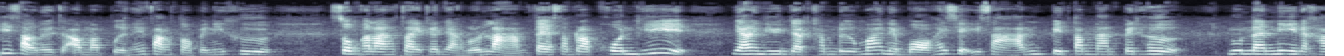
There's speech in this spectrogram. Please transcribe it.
ที่สาวเนยจะเอามาเปิดให้ฟังต่อไปนี้คือ ส่งกำลังใจกันอย่างล้นหลาม แต่สำหรับคนที่ยังยืนหยัดคำเดิมว่าเนี่ยบอกให้เสียอีสานปิดตำนานไปเถอะนู่นนั่นนี่นะคะ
